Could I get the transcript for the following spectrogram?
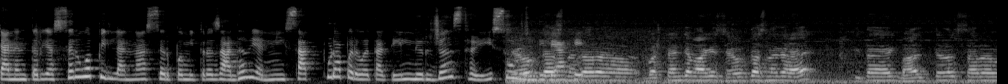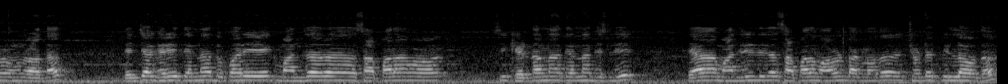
त्यानंतर या सर्व पिल्लांना सर्पमित्र जाधव यांनी सातपुडा पर्वतातील निर्जन स्थळी सोडून दिले आहे. बस स्टँडच्या मागे सेवकदास नगर आहे. तिथं एक भालतळ सर म्हणून राहतात. त्यांच्या घरी त्यांना दुपारी एक मांजर सापाला शी खेळताना त्यांना दिसली. त्या मांजरीने त्या सापाला मारून टाकलं होतं. छोटं पिल्लं होतं.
